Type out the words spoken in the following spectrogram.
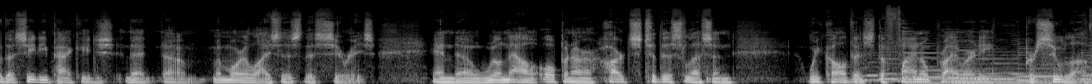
the CD package that um, memorializes this series. And uh, we'll now open our hearts to this lesson. We call this the final priority pursue love.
